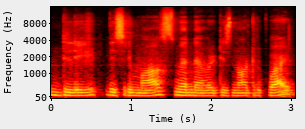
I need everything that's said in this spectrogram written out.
delete these remarks whenever it is not required.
